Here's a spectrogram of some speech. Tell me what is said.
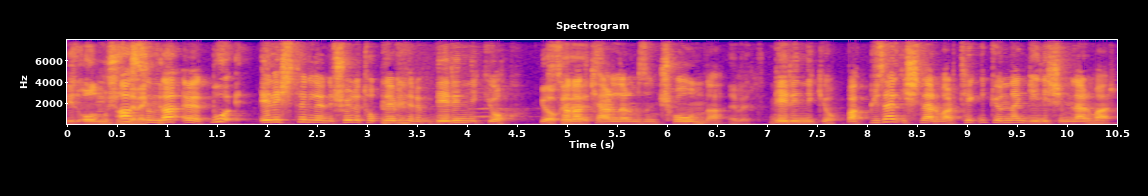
biz olmuşuz demektir. aslında evet bu eleştirilerini şöyle toplayabilirim. Derinlik yok. Yok, Sanatkarlarımızın çoğunda Evet. derinlik yok. Bak güzel işler var. Teknik yönden gelişimler var.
